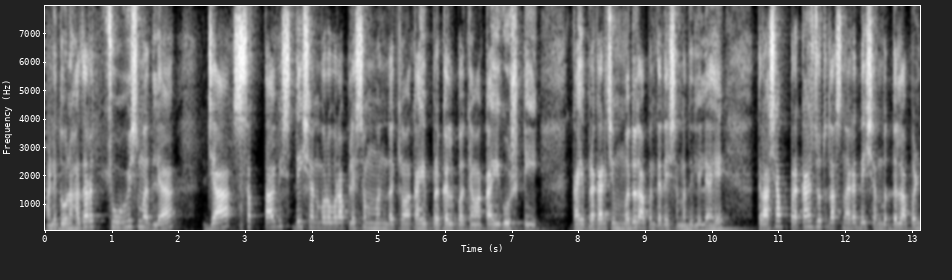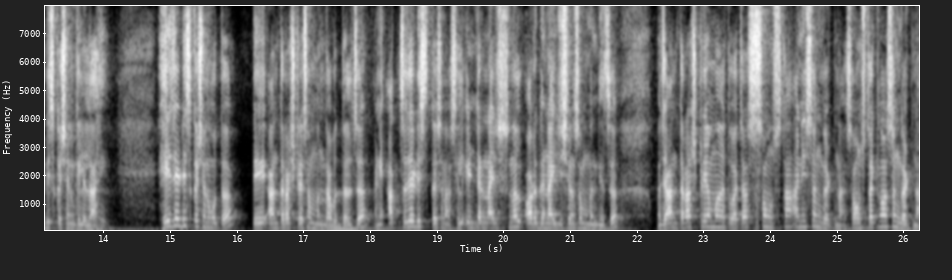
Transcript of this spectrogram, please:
आणि दोन हजार चोवीसमधल्या ज्या सत्तावीस देशांबरोबर आपले संबंध किंवा काही प्रकल्प किंवा काही गोष्टी काही प्रकारची मदत आपण त्या देशांना दिलेली आहे. तर अशा प्रकाशझोतात असणाऱ्या देशांबद्दल आपण डिस्कशन केलेलं आहे. हे जे डिस्कशन होतं ते आंतरराष्ट्रीय संबंधाबद्दलचं आणि आजचं जे डिस्कशन असेल इंटरनॅशनल ऑर्गनायझेशन संबंधीचं म्हणजे आंतरराष्ट्रीय महत्त्वाच्या संस्था आणि संघटना संस्था किंवा संघटना.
